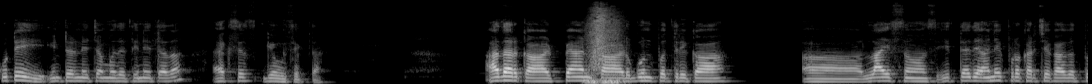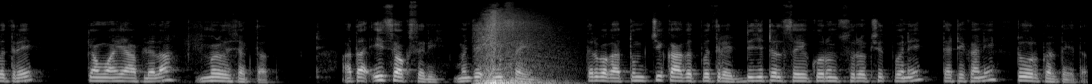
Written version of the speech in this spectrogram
कुठेही इंटरनेटच्या मदतीने त्याचा ॲक्सेस घेऊ शकता. आधार कार्ड पॅन कार्ड गुणपत्रिका लायसन्स इत्यादी अनेक प्रकारचे कागदपत्रे केव्हाही आपल्याला मिळू शकतात. आता ई स्वाक्षरी म्हणजे ई साईन तर बघा तुमची कागदपत्रे डिजिटल सही करून सुरक्षितपणे त्या ठिकाणी स्टोअर करता येतात.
